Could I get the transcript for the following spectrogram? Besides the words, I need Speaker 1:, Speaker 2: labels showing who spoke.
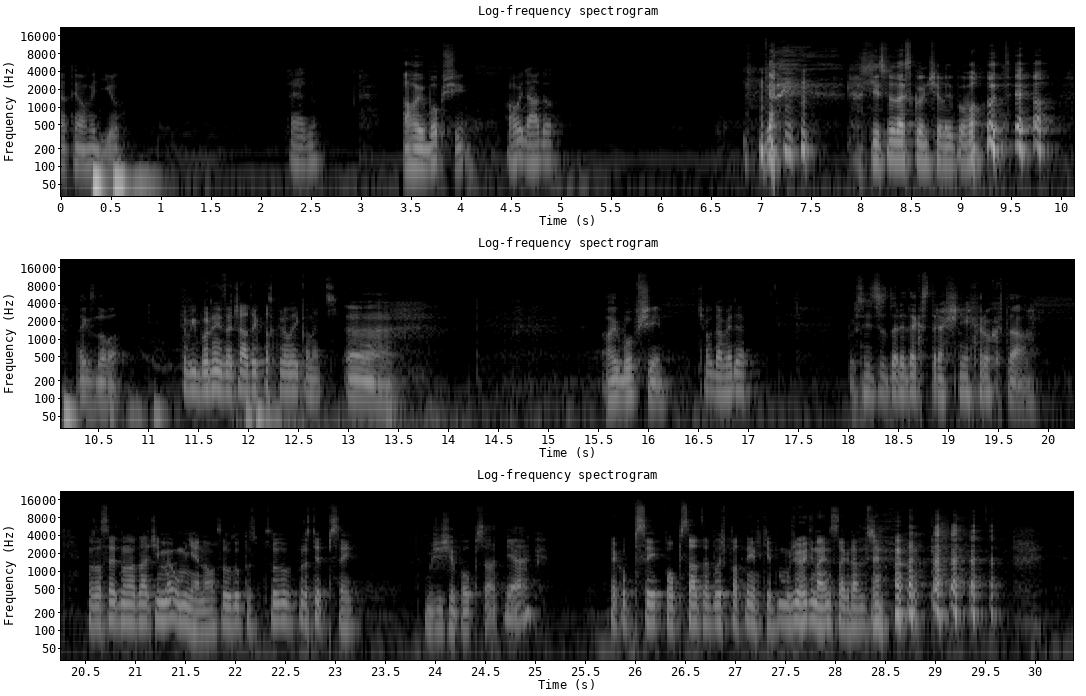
Speaker 1: Kolikátý máme díl?
Speaker 2: To je jedno.
Speaker 1: Ahoj Bobši.
Speaker 2: Ahoj Dádo.
Speaker 1: Tím jsme tak skončili pomalu, tyjo. Tak znova.
Speaker 2: To je výborný začátek a skvělý konec.
Speaker 1: Uh. Ahoj Bobši.
Speaker 2: Čau Davide.
Speaker 1: Prostě co tady tak strašně chrochtá.
Speaker 2: No zase jednou natáčíme u mě, no. Jsou to, jsou to prostě psy.
Speaker 1: Můžeš je popsat nějak?
Speaker 2: Jako psy popsat, to byl špatný vtip. Můžu hodit na Instagram třeba.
